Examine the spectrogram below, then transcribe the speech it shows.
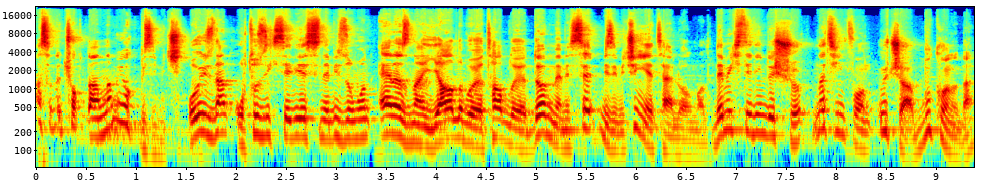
aslında çok da anlamı yok bizim için. O yüzden 30x seviyesinde bir zoom'un en azından yağlı boya tabloya dönmemesi bizim için yeterli olmalı. Demek istediğim de şu, Nothing Phone 3A bu konuda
